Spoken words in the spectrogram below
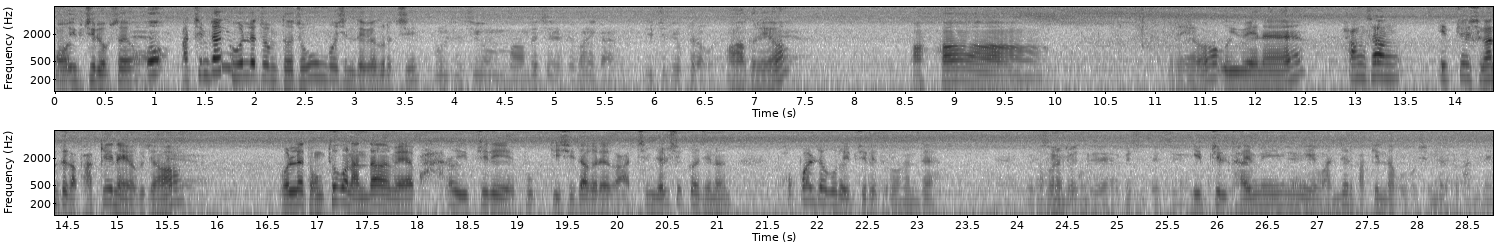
어, 입질이 없어요? 네. 어, 아침장이 원래 좀 더 좋은 곳인데 왜 그렇지? 그래서 지금 뭐 며칠 해보니까 입질이 없더라고요. 아, 그래요? 예. 아하. 그래요? 의외네. 항상 입질 시간대가 바뀌네요. 그죠? 예. 원래 동트고 난 다음에 바로 입질이 붙기 시작을 해가 아침 10시까지는 폭발적으로 입질이 들어오는데 예. 이번에 지금 조금- 몇- 예, 며칠째 지금 입질 타이밍이 네. 완전히 바뀐다고 보시면 될 것 같네요.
